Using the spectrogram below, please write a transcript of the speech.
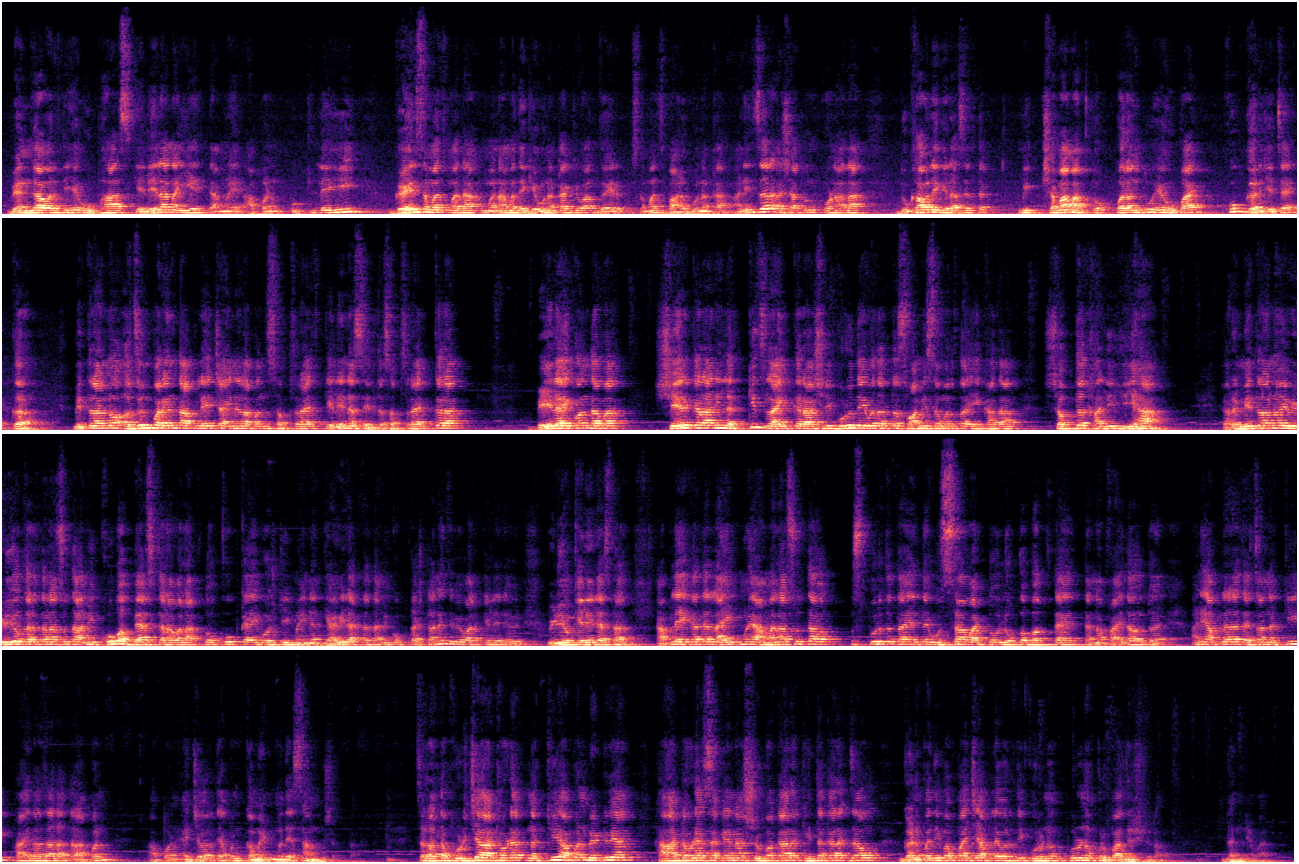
व्यंगावरती हे उपहास केलेला नाहीये. त्यामुळे आपण कुठलेही गैरसमज मना मनामध्ये घेऊ नका किंवा गैरसमज बाळगू नका. आणि जर अशातून कोणाला दुखावले गेलं असेल तर मी क्षमा मागतो परंतु हे उपाय खूप गरजेचे आहे. करा. मित्रांनो अजूनपर्यंत आपले चॅनल आपण सबस्क्राईब केले नसेल तर सबस्क्राईब करा. बेल आयकॉन दाबा. शेअर करा आणि नक्कीच लाईक करा. श्री गुरुदेवदत्त स्वामी समर्थ एखादा शब्द खाली लिहा. कारण मित्रांनो हे व्हिडिओ करताना सुद्धा आम्ही खूप अभ्यास करावा लागतो खूप काही गोष्टी मेहनत घ्यावी लागतात. आम्ही खूप कष्टाने व्यवहार केलेले व्हिडिओ केलेले असतात. आपल्या एखाद्या लाईकमुळे आम्हाला सुद्धा स्फूर्तता येते उत्साह वाटतो लोक बघतायत त्यांना फायदा होतोय. आणि आपल्याला त्याचा नक्की फायदा झाला तर आपण आपण याच्यावरती आपण कमेंटमध्ये सांगू शकता. चला आता पुढच्या आठवड्यात नक्की आपण भेटूया. हा आठवड्या सगळ्यांना शुभकारक हितकारक जाऊ गणपती बाप्पाची आपल्यावरती पूर्ण पूर्ण कृपा दृष्टी राहू. धन्यवाद.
